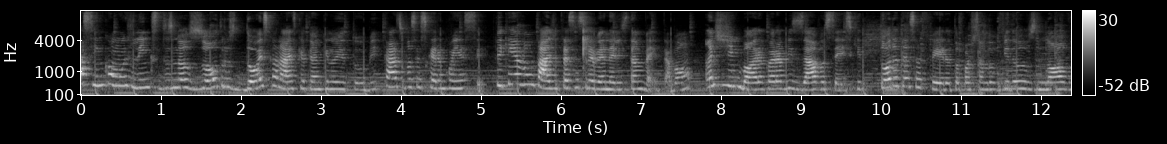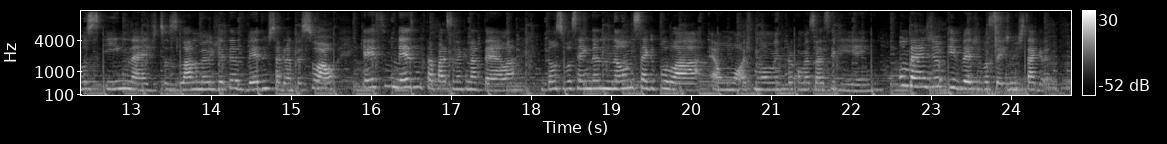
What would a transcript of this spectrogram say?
assim como os links dos meus outros dois canais que eu tenho aqui no YouTube, caso vocês queiram conhecer. Fiquem à vontade para se inscrever neles também, tá bom? Antes de ir embora, eu quero avisar vocês que toda terça-feira eu tô postando vídeos novos e inéditos lá no meu IGTV do Instagram pessoal, que é esse mesmo que tá aparecendo aqui na tela. Então se você ainda não me segue por lá, é um ótimo momento para começar a seguir, hein? Um beijo e vejo vocês no Instagram.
